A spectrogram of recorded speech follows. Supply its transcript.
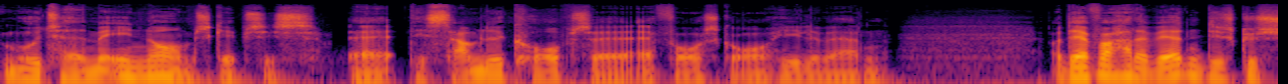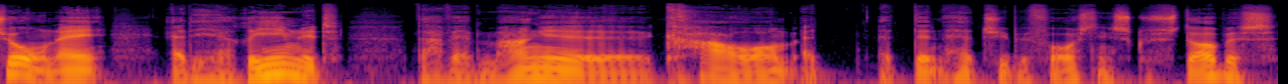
modtaget med enorm skepsis af det samlede korps af, af forskere over hele verden. Og derfor har der været en diskussion af, er det her rimeligt? Der har været mange øh, krav om, at, at den her type forskning skulle stoppes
